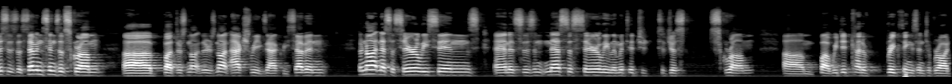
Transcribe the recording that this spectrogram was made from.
This is the seven sins of Scrum, uh, but there's not there's not actually exactly seven. They're not necessarily sins, and it isn't necessarily limited to, to just Scrum. Um, but we did kind of break things into broad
